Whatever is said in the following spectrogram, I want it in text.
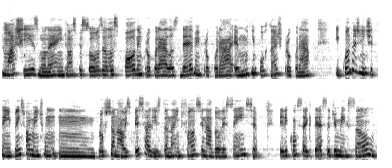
um achismo, né? Então as pessoas elas podem procurar, elas devem procurar, é muito importante procurar. E quando a gente tem principalmente um, um profissional especialista na infância e na adolescência, ele consegue ter essa dimensão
